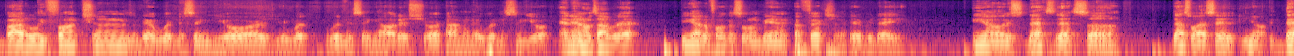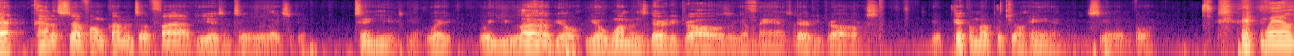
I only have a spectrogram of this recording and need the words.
bodily functions. They're witnessing yours. You're wit- witnessing all their shortcomings. They're witnessing yours. And then on top of that, you got to focus on being affectionate every day. You know, it's that's that's uh that's why I said, you know, that kind of stuff won't come until five years into a relationship, ten years, you know, where where you love your your woman's dirty drawers or your man's dirty drawers. You pick them up with your hand when you see them on the floor. Well,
